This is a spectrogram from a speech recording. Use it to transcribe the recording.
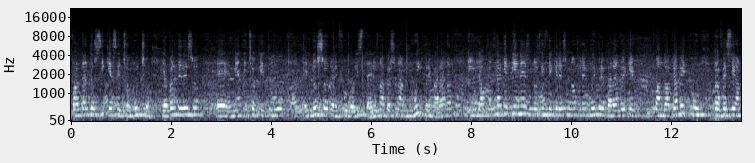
por lo tanto sí que has hecho mucho. Y aparte de eso, eh, me han dicho que tú eh, no solo eres futbolista, eres una persona muy preparada y la humildad que tienes nos dice que eres un hombre muy preparado y que cuando acabe tu profesión,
